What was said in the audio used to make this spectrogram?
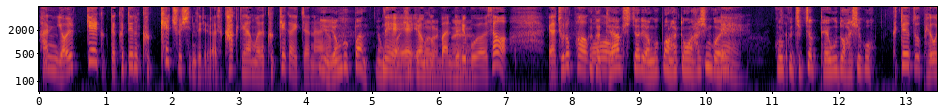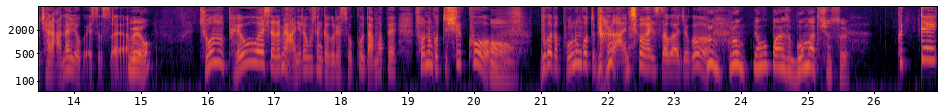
한 10개 극단 그때는 극회 출신들이라서 각 대학마다 극회가 있잖아요. 예, 연극반, 연극반 네, 연극반들이 네. 모여서 야 졸업하고 그러니까 대학 시절에 연극반 활동을 하신 거예요. 네. 그, 그 직접 배우도 하시고 그때도 배우 잘 안 하려고 했었어요. 왜요? 저도 배우 할 사람이 아니라고 생각을 했었고 남 앞에 서는 것도 싫고 어. 누가 다 보는 것도 별로 안 좋아했어가지고. 그럼 그럼 연극반에서 뭐 맡으셨어요? 그때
